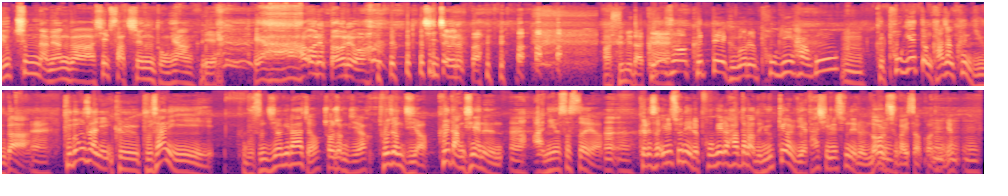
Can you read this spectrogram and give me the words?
6층 남양과 14층 동향. 네. 야, 어렵다, 어려워. 진짜 어렵다. 맞습니다. 그래서 그때 그거를 포기하고 음. 그 포기했던 가장 큰 이유가 네. 부동산이 그 부산이 그 무슨 지역이라 하죠? 조정 지역. 조정 지역. 그 당시에는 네. 아, 니었었어요 네, 네. 그래서 1순위를 포기를 하더라도 6개월 뒤에 다시 1순위를 넣을 수가 있었거든요. 음, 음.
